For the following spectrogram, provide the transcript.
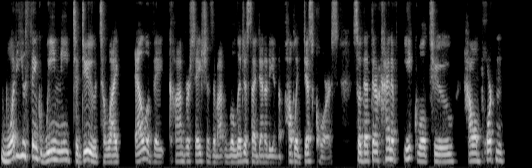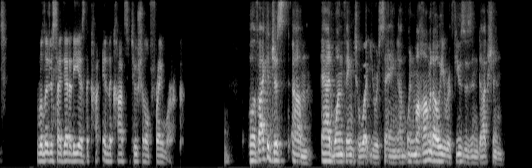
what do you think we need to do to like elevate conversations about religious identity in the public discourse so that they're kind of equal to how important religious identity is the, in the constitutional framework? Well if i could just um, add one thing to what you were saying um, when muhammad ali refuses induction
